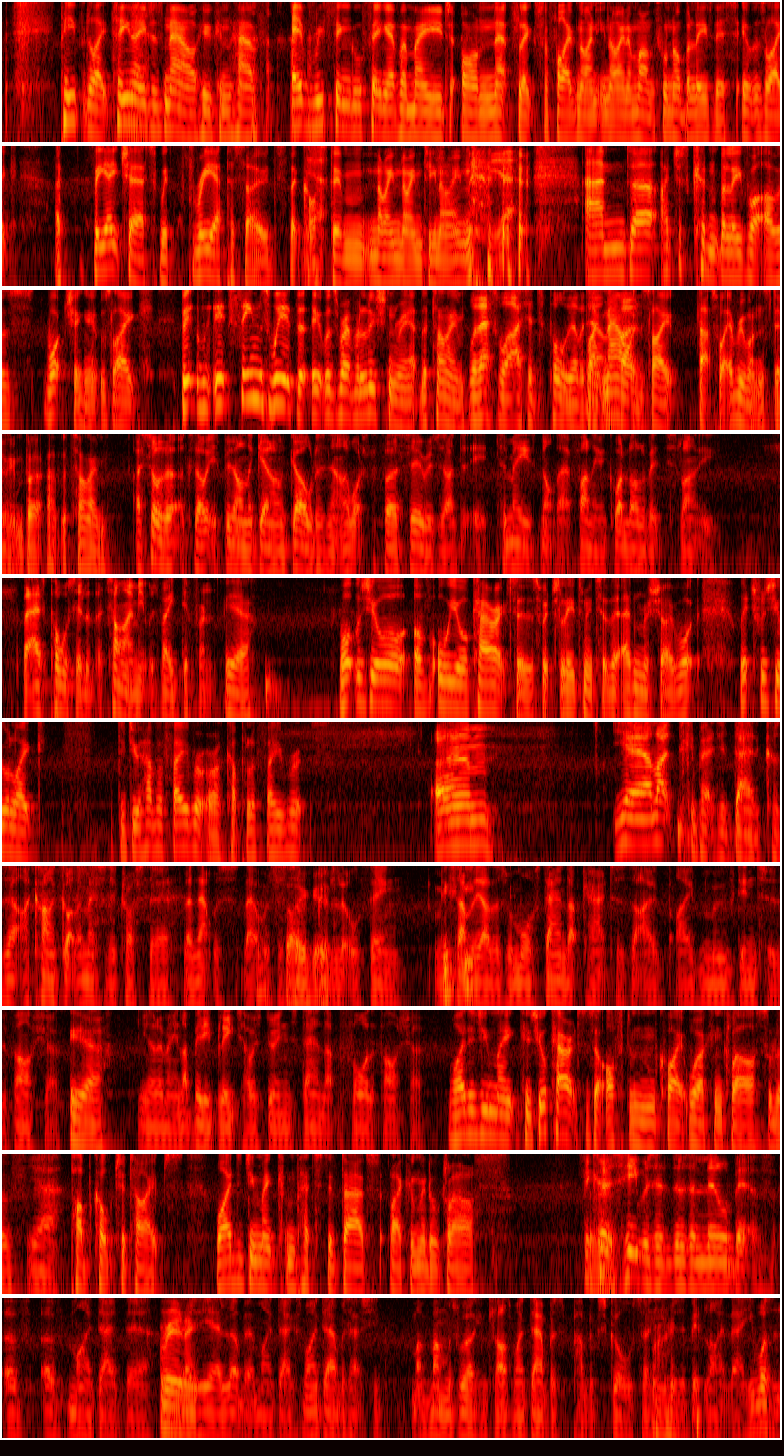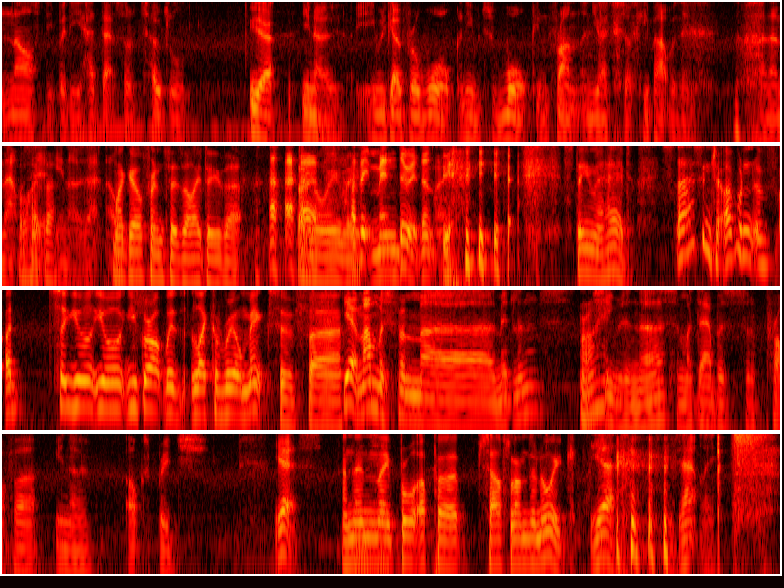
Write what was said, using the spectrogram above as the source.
people like teenagers now who can have every single thing ever made on Netflix for five ninety nine a month will not believe this. It was like a VHS with three episodes that cost him nine ninety nine. Yeah. and uh, I just couldn't believe what I was watching. It was like, but it seems weird that it was revolutionary at the time. well, that's what I said to Paul the other day Like now, it's like that's what everyone's doing, but at the time, I saw that because it's been on again on Gold, isn't it? And I watched the first series. I it, to me, it's not that funny. Quite a lot of it's slightly. But as Paul said at the time, it was very different. yeah. What was your of all your characters, which leads me to the Edinburgh show? What, which was your like? F- did you have a favourite or a couple of favourites? Um, yeah, I liked the competitive dad because I kind of got the message across there. Then that was that was a So sort of good. good little thing. I mean, some of the others were more stand-up characters that I I moved into the Fast Show. Yeah. You know what I mean? Like Billy Bleach, I was doing stand-up before the Fast Show. Why did you make? Because your characters are often quite working class, sort of Yeah. pub culture types. Why did you make competitive dad like a middle class? Because he was a, there was a little bit of, of, of my dad there. Really? Yeah, a little bit of my dad. Because my dad was actually my mum was working class. My dad was public school, so he Right. was a bit like that. He wasn't nasty, but he had that sort of total. Yeah, You know, he would go for a walk and he would just walk in front, and you had to sort of keep up with him. And then that was like it. that. You know that. my girlfriend says I do that. annoyingly. I think men do it, don't they? yeah. Steam ahead. So that's interesting. I wouldn't have. I, so you you you grew up with like a real mix of. Uh, Yeah, mum was from uh, the Midlands. Right. She was a nurse, and my dad was sort of proper, you know, Oxbridge. Yes. And then And so- they brought up a South London oik. Yeah, exactly.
